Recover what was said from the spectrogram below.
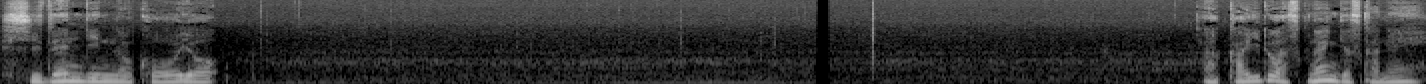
自然林の紅葉赤色は少ないんですかね。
